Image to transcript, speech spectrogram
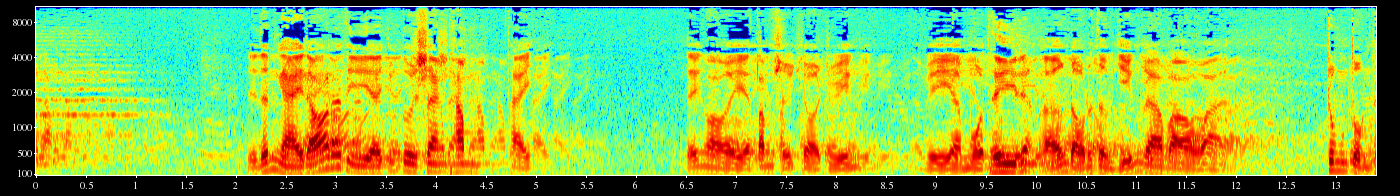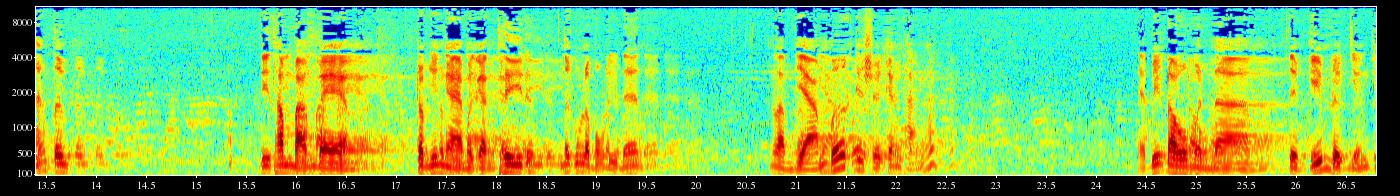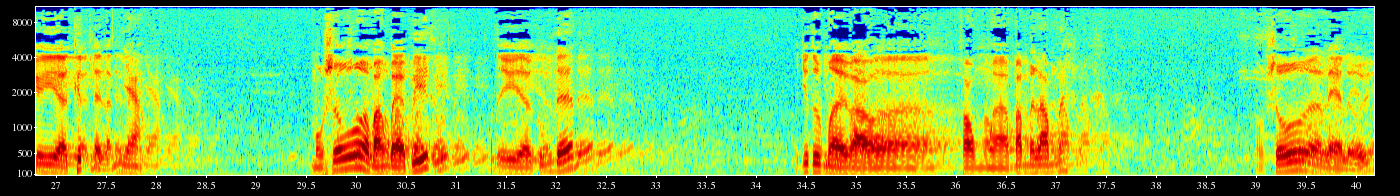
thì đến ngày đó đó thì à, chúng tôi sang thăm thầy để ngồi à, tâm sự trò chuyện. Vì à, mùa thi đó ở ấn độ nó thường diễn ra vào trung tuần tháng tư. Đi thăm bạn bè trong những ngày mà gần thi đó nó cũng là một điều nên. Nó làm giảm bớt cái sự căng thẳng để biết đâu mình à, tìm kiếm được những cái khích lệ lẫn nhau một số bạn bè biết thì ờ, cũng đến. Chúng tôi mời vào ờ, phòng ờ, 35 đó một số lè lưỡi.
